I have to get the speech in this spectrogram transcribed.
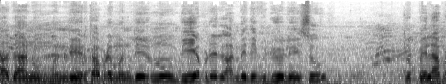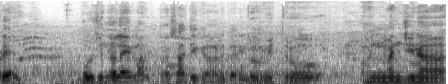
દાદાનું મંદિર. તો આપણે મંદિરનું બી આપણે લાંબેથી વીડિયો લઈશું. તો પહેલાં આપણે ભોજનાલયમાં પ્રસાદી ગ્રહણ કરી તો મિત્રો હનુમાનજીના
